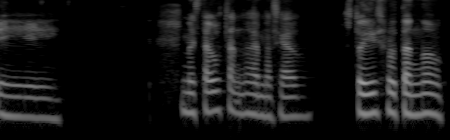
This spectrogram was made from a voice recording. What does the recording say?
Y me está gustando demasiado. Estoy disfrutando.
